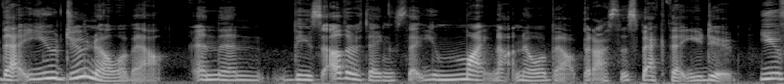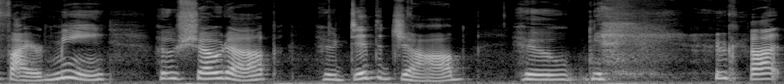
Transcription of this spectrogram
that you do know about and then these other things that you might not know about, but I suspect that you do. You fired me, who showed up, who did the job, who who got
